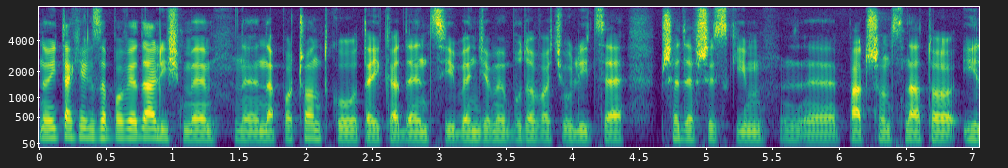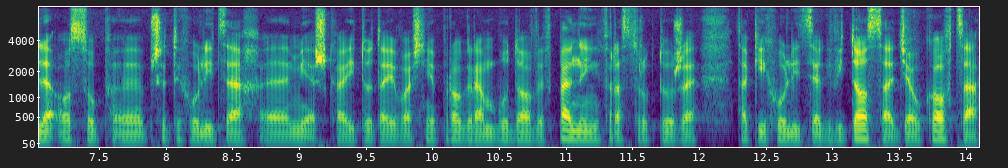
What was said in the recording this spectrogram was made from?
No i tak jak zapowiadaliśmy na początku tej kadencji, będziemy budować ulice przede wszystkim patrząc na to, ile osób przy tych ulicach mieszka. I tutaj właśnie program budowy w pełnej infrastrukturze takich ulic jak Witosa, Działkowca,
